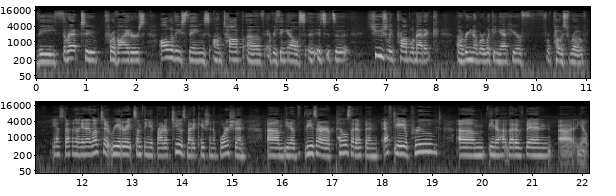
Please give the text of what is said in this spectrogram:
the threat to providers, all of these things on top of everything else. It's, it's a hugely problematic arena we're looking at here for post Roe. Yes, definitely. And I'd love to reiterate something you brought up too is medication abortion. Um, you know, these are pills that have been FDA approved, um, you know, that have been, uh, you know,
